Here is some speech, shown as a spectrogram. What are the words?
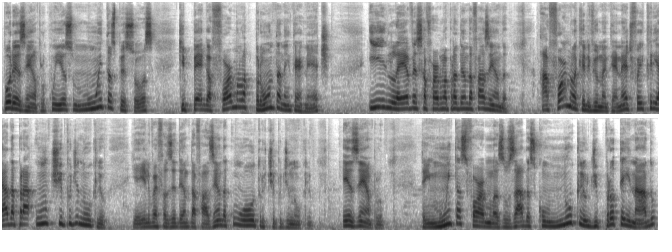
Por exemplo, conheço muitas pessoas que pegam a fórmula pronta na internet e leva essa fórmula para dentro da fazenda. A fórmula que ele viu na internet foi criada para um tipo de núcleo, e aí ele vai fazer dentro da fazenda com outro tipo de núcleo. Exemplo: tem muitas fórmulas usadas com núcleo de proteinado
